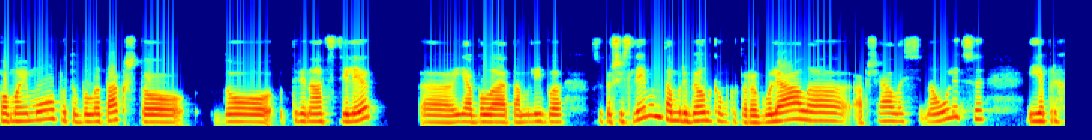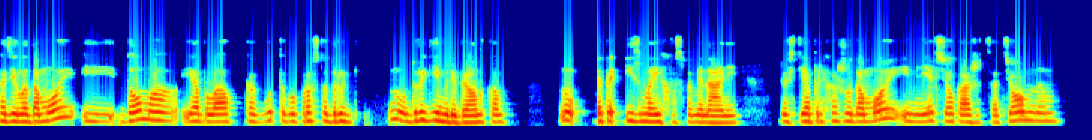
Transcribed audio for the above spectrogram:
по моему опыту, было так, что до 13 лет э, я была там либо супер счастливым там ребенком, которая гуляла, общалась на улице, и я приходила домой, и дома я была как будто бы просто друг, ну, другим ребенком. Ну, это из моих воспоминаний. То есть я прихожу домой, и мне все кажется темным,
